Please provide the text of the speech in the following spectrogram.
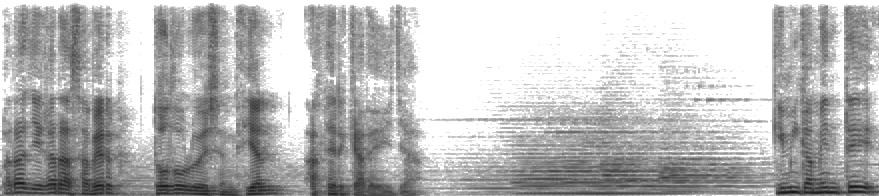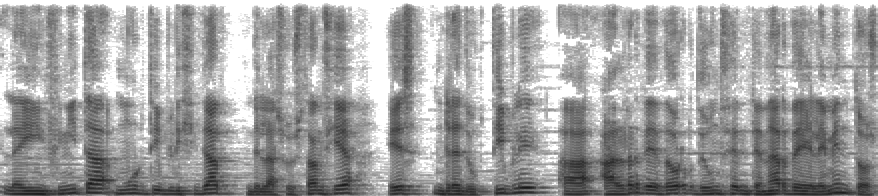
para llegar a saber todo lo esencial acerca de ella. Químicamente, la infinita multiplicidad de la sustancia es reductible a alrededor de un centenar de elementos,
